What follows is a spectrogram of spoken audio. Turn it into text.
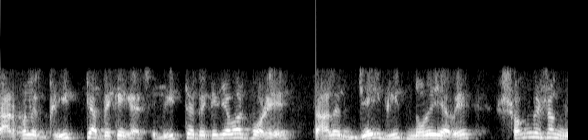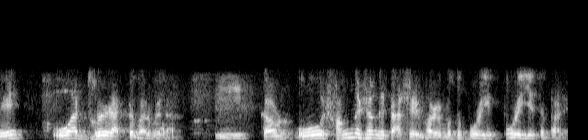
তার ফলে ভিতটা বেঁকে গেছে। ভিতটা বেঁকে যাওয়ার পরে তাহলে যেই ভিত নড়ে যাবে সঙ্গে সঙ্গে ও আর ধরে রাখতে পারবে না। কারণ ও সঙ্গে সঙ্গে তাসের ঘরের মতো পড়ে পড়ে যেতে পারে।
